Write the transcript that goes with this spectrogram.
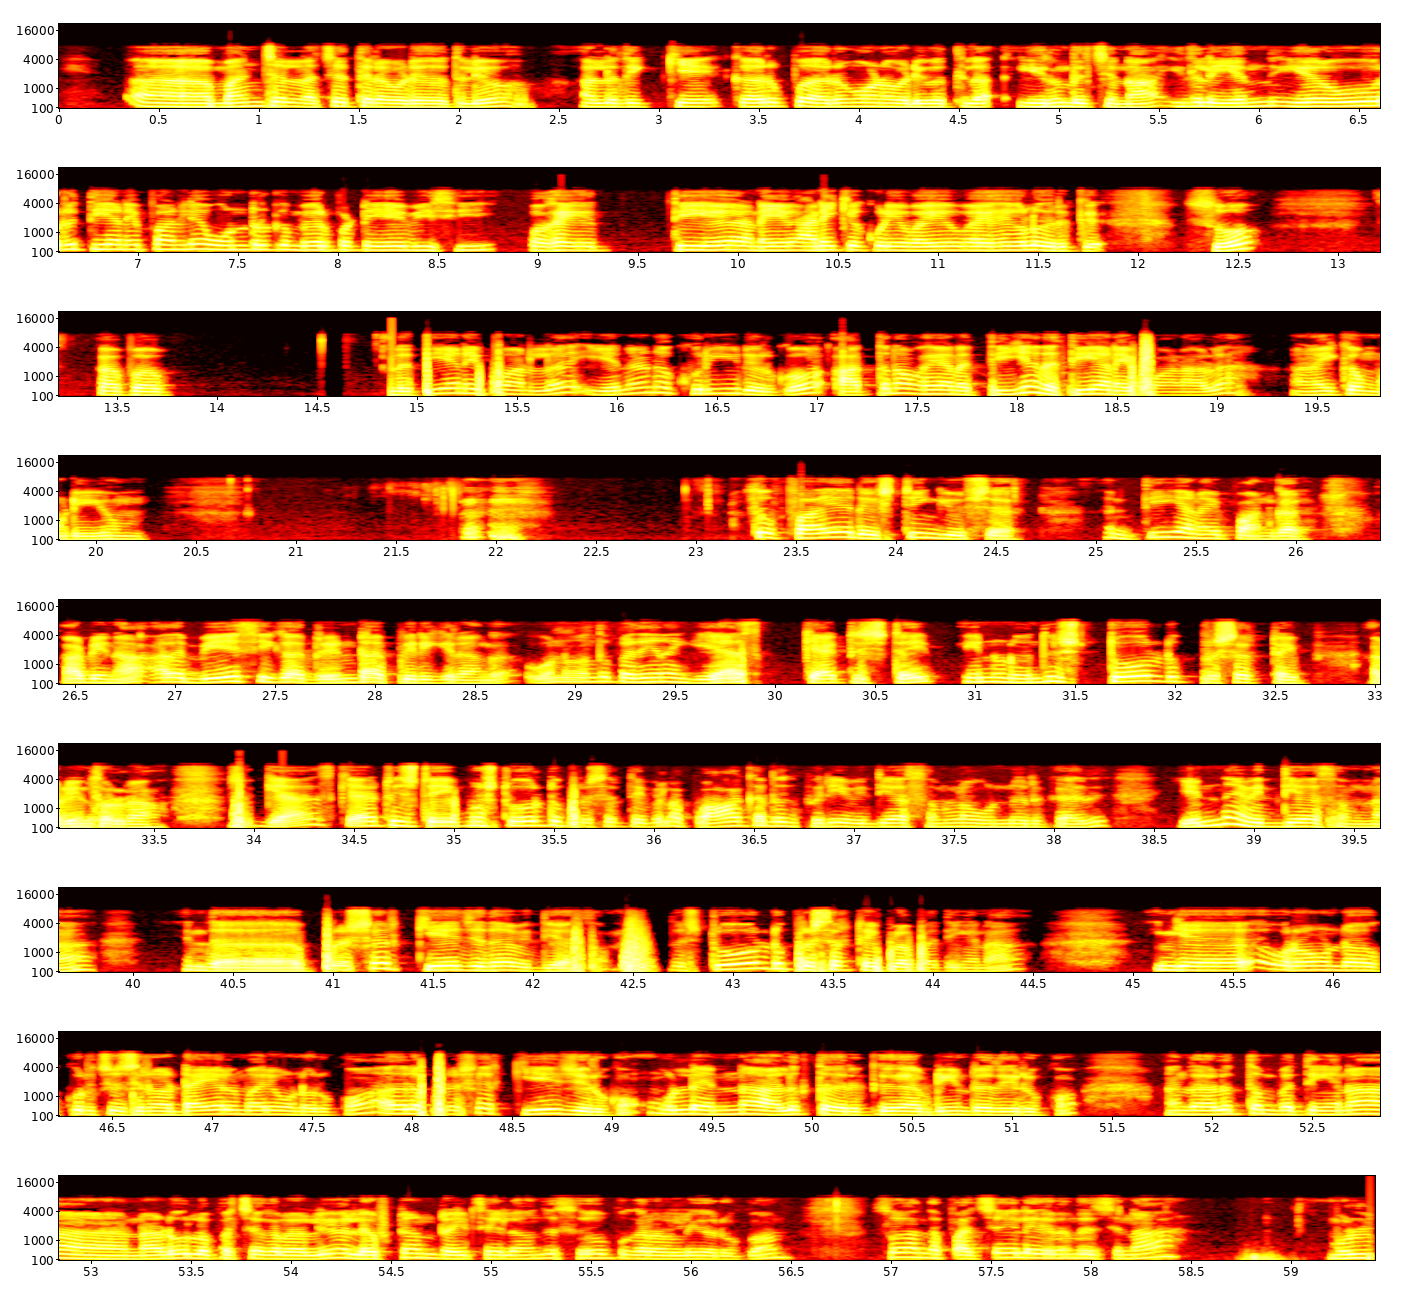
மஞ்சள் நட்சத்திர வடிவத்துலேயோ அல்லது கே கருப்பு அருங்கோண வடிவத்தில் இருந்துச்சுன்னா இதில் எந்த ஒரு தீ அணைப்பான்லேயே ஒன்றுக்கு மேற்பட்ட ஏபிசி வகை தீயை அணை அணைக்கக்கூடிய வகை வகைகளும் இருக்குது ஸோ அப்போ அந்த தீயணைப்பானில் என்னென்ன குறியீடு இருக்கோ அத்தனை வகையான தீயை அந்த தீயணைப்பானால் அணைக்க முடியும். ஸோ ஃபயர் எக்ஸ்டிங்யூஷர் தீ தீயணைப்பான்கள் அப்படின்னா அதை பேசிக்காக ரெண்டாக பிரிக்கிறாங்க. ஒன்று வந்து பார்த்திங்கன்னா கேஸ் கேட்ரிஜ் டைப் இன்னொன்று வந்து ஸ்டோர்டு ப்ரெஷர் டைப் அப்படின்னு சொல்கிறாங்க ஸோ கேஸ் கேட்ரிஜ் டைப்பும் ஸ்டோர்டு ப்ரெஷர் டைப் எல்லாம் பார்க்கறதுக்கு பெரிய வித்தியாசம்லாம் ஒன்றும் இருக்காது. என்ன வித்தியாசம்னா இந்த ப்ரெஷர் கேஜ் தான் வித்தியாசம். இந்த ஸ்டோர்டு ப்ரெஷர் டைப்பில் பார்த்தீங்கன்னா இங்கே ரவுண்டாக குறித்து வச்சுருக்கோம் டயல் மாதிரி ஒன்று இருக்கும். அதில் ப்ரெஷர் கேஜ் இருக்கும். உள்ளே என்ன அழுத்தம் இருக்குது அப்படின்றது இருக்கும். அந்த அழுத்தம் பார்த்திங்கன்னா நடுவில் பச்சை கலர்லேயும் லெஃப்ட் அண்ட் ரைட் சைடில் வந்து சிவப்பு கலர்லேயும் இருக்கும். ஸோ அந்த பச்சையில் இருந்துச்சுன்னா முள்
